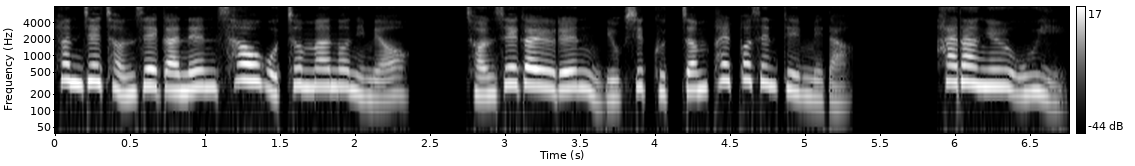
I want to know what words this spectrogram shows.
현재 전세가는 4억 5천만 원이며 전세가율은 69.8%입니다. 하락률 5위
